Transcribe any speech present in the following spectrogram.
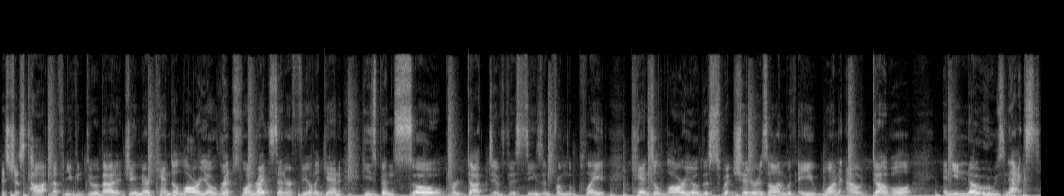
It's just caught, nothing you can do about it. Jeimer Candelario rips one right center field. Again, he's been so productive this season from the plate. Candelario, the switch hitter, is on with a one out double. And you know who's next?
